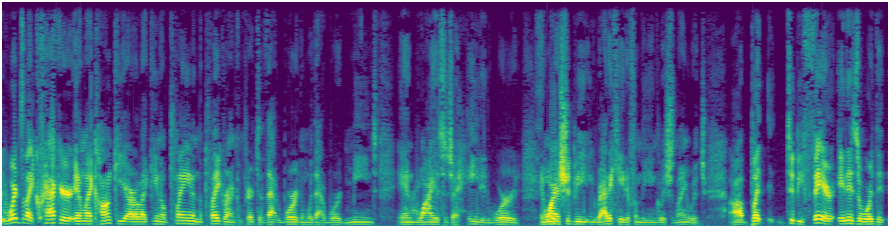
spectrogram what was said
words like cracker and like honky are like you know playing in the playground compared to that word and what that word means and why it's such a hated word and why it should be eradicated from the English language. Uh, but to be fair, it is a word that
